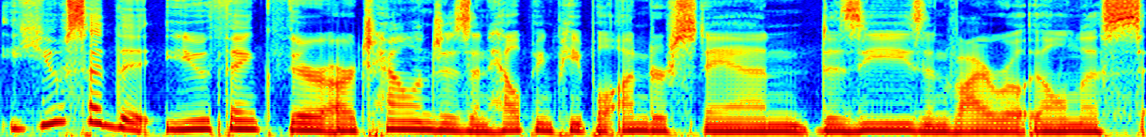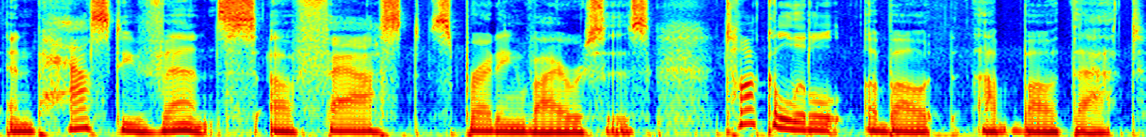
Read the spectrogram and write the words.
you said that you think there are challenges in helping people understand disease and viral illness and past events of fast spreading viruses. Talk a little about about that.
